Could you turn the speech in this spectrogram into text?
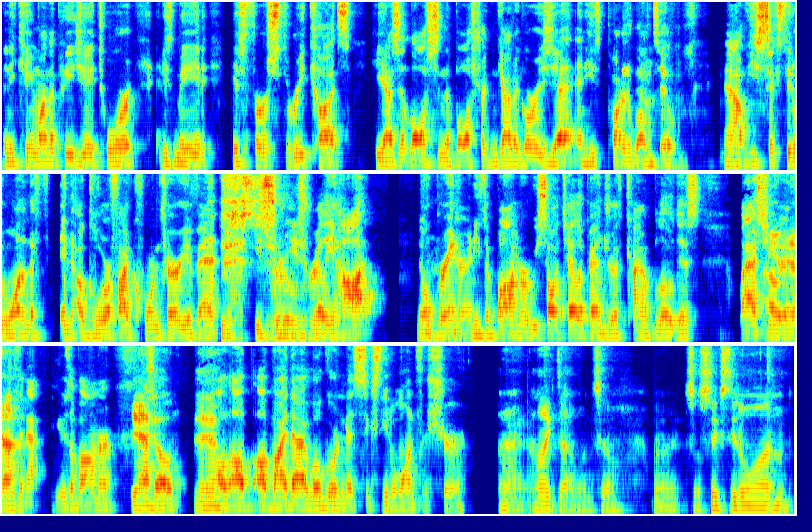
Then he came on the PGA Tour and he's made his first three cuts. He hasn't lost in the ball striking categories yet, and he's putted well yeah. too. Now he's 60 to 1 in a, in a glorified Korn Ferry event. He's, re- he's really hot. No brainer. And he's a bomber. We saw Taylor Pendrith kind of blow this last oh, year. Oh, yeah. he, was an, he, was a bomber. Yeah. So yeah. I'll, I'll, I'll, buy that Will Gordon at 60 to 1 for sure. All right. I like that one too. All right. So 60 to 1.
